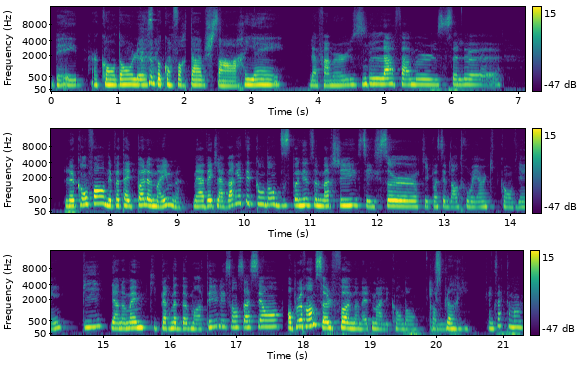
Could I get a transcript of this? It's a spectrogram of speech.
Babe, un condom, là, c'est pas confortable, je sens rien. La fameuse. La fameuse, celle-là. euh, Le confort n'est peut-être pas le même, mais avec la variété de condoms disponibles sur le marché, c'est sûr qu'il est possible d'en trouver un qui te convient. Puis, il y en a même qui permettent d'augmenter les sensations. On peut rendre ça le fun, honnêtement, les condoms. Comme- Explorer. Exactement.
